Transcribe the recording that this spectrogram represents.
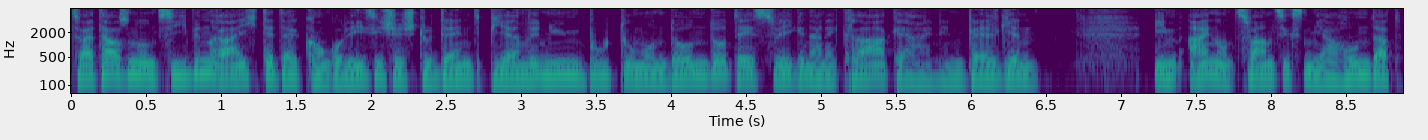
2007 reichte der kongolesische Student Bienvenu Mbutu Mondondo deswegen eine Klage ein in Belgien. Im 21. Jahrhundert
